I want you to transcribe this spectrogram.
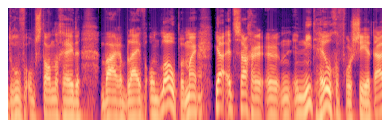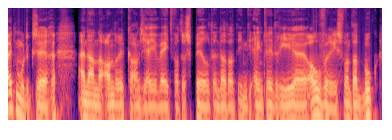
droeve omstandigheden waren blijven ontlopen. Maar ja, het zag er uh, niet heel geforceerd uit, moet ik zeggen. En aan de andere kant, ja, je weet wat er speelt en dat dat in 1, 2, 3 over is. Want dat boek,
